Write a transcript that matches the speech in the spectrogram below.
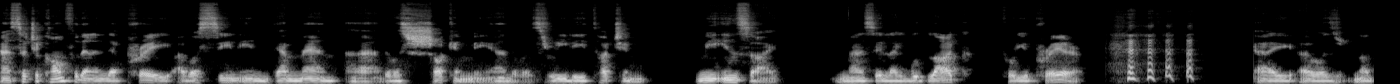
And such a confidence in that prayer I was seeing in that man uh, that was shocking me and that was really touching me inside. And I said like, good luck for your prayer. I, I was not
